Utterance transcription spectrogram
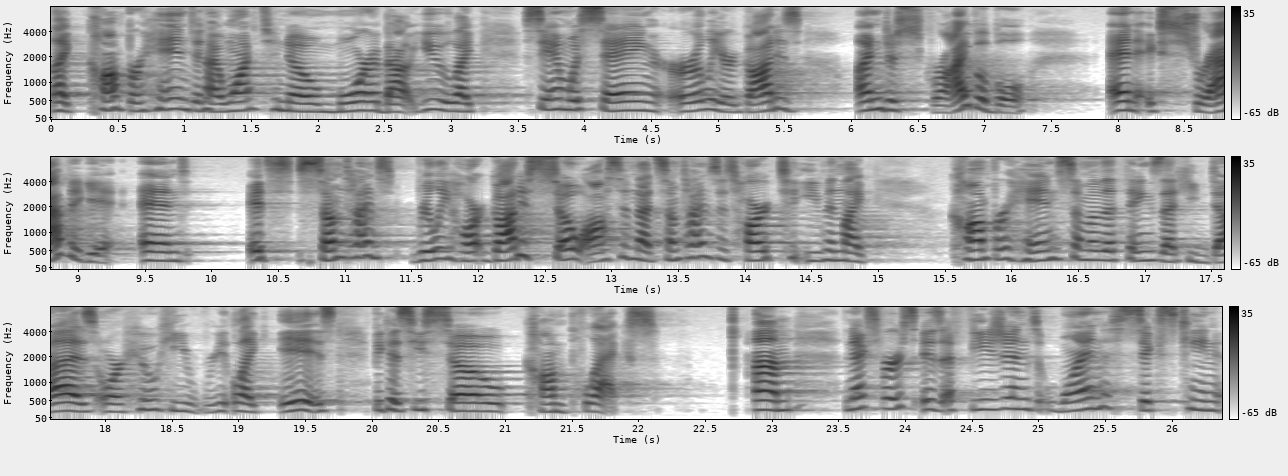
like comprehend, and I want to know more about you. Like Sam was saying earlier, God is undescribable and extravagant, and it's sometimes really hard. God is so awesome that sometimes it's hard to even like comprehend some of the things that he does or who he re- like is because he's so complex. Um, the next verse is Ephesians 1 16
